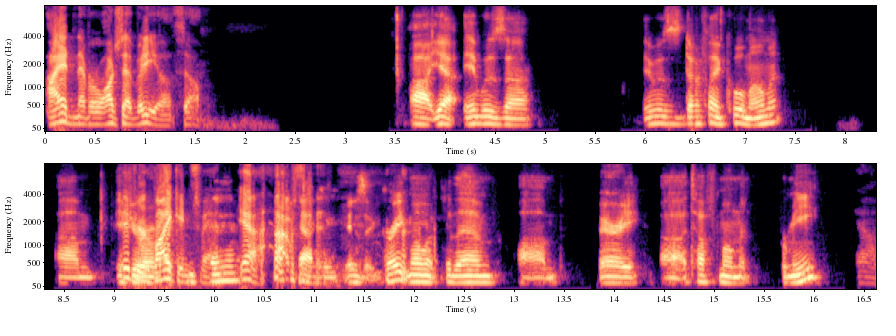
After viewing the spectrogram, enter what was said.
I had never watched that video, so. Uh, yeah, it was. Uh, it was definitely a cool moment. Um, if, if you're, you're, a Vikings fan, fan yeah, yeah, it was a great moment for them. Um, very uh, tough moment for me. Yeah,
